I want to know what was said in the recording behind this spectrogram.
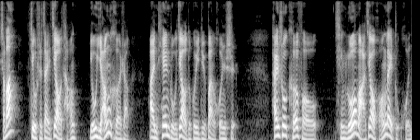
什么？就是在教堂由洋和尚按天主教的规矩办婚事，还说可否请罗马教皇来主婚，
